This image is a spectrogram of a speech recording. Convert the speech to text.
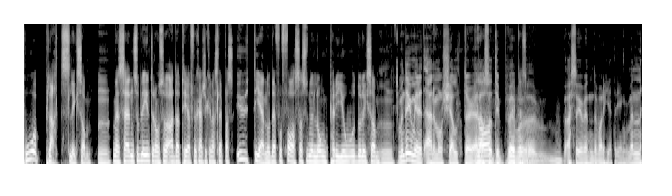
på plats. Liksom. mm, Men sen så blir inte de så adapterade för att kanske kunna släppas ut igen och det får fasas under en lång period. Och liksom, mm. Men det är ju mer ett animal shelter, eller Ja, alltså typ, eh, så. alltså jag vet inte vad det heter egentligen. Men,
